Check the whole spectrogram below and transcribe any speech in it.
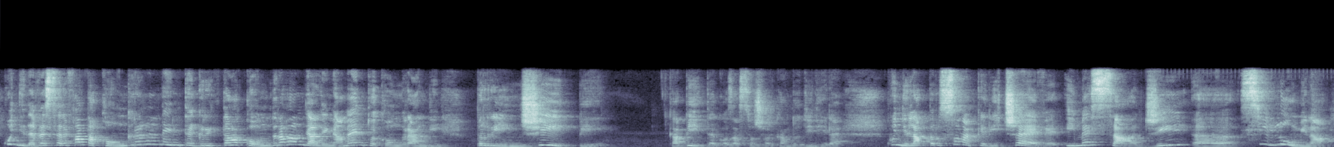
Quindi deve essere fatta con grande integrità, con grande allineamento e con grandi principi. Capite cosa sto cercando di dire? Quindi la persona che riceve i messaggi eh, si illumina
